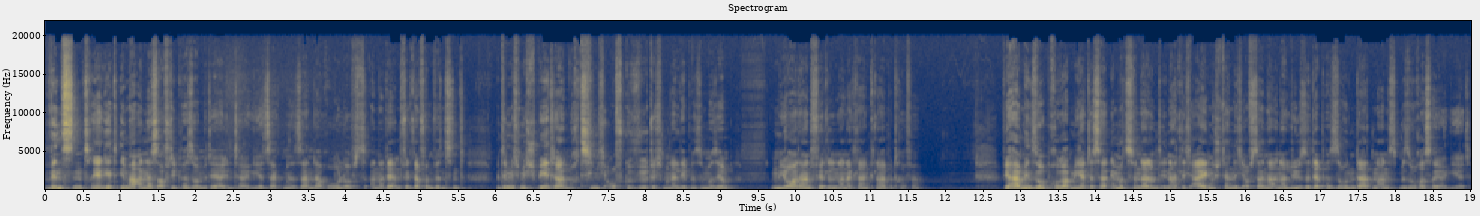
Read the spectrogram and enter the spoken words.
Vincent reagiert immer anders auf die Person, mit der er interagiert, sagt mir Sander Rohlofs, einer der Entwickler von Vincent, mit dem ich mich später, noch ziemlich aufgewühlt durch mein Erlebnis im Museum, im Jordanviertel in einer kleinen Kneipe treffe. Wir haben ihn so programmiert, dass er emotional und inhaltlich eigenständig auf seine Analyse der Personendaten eines Besuchers reagiert.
